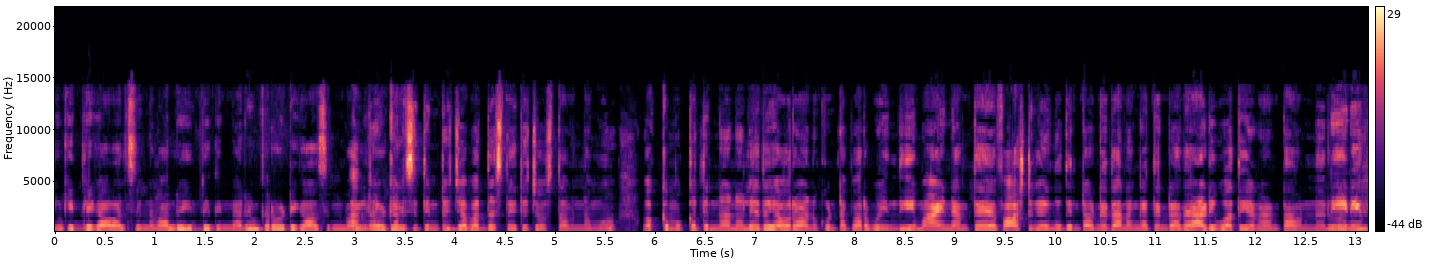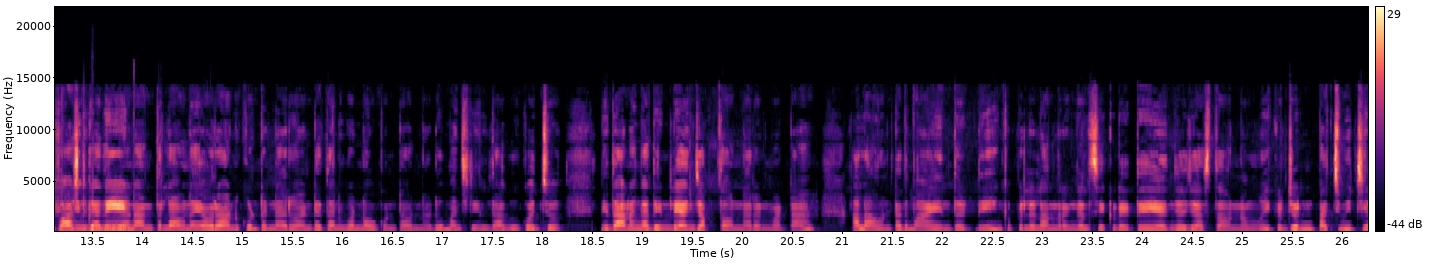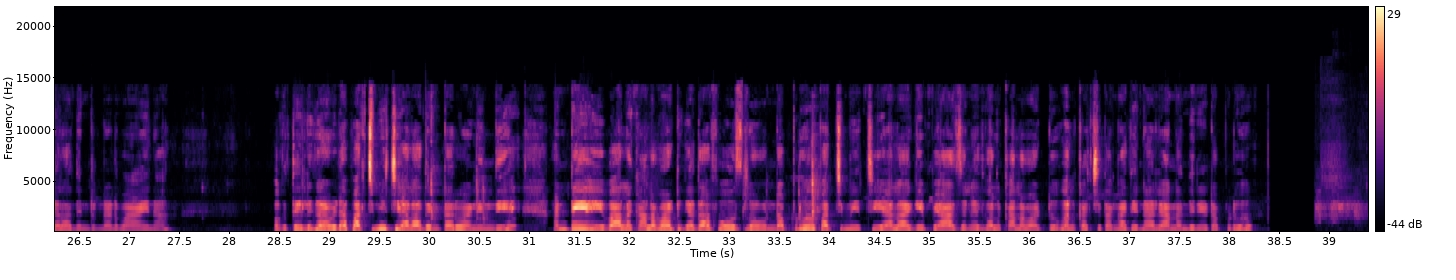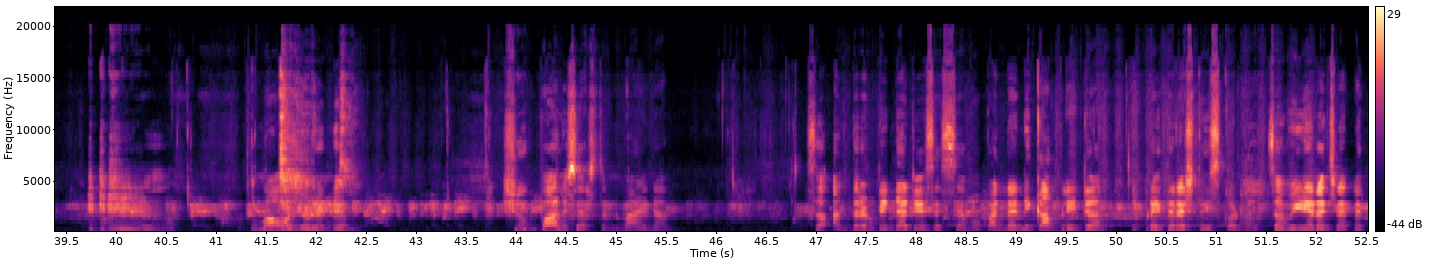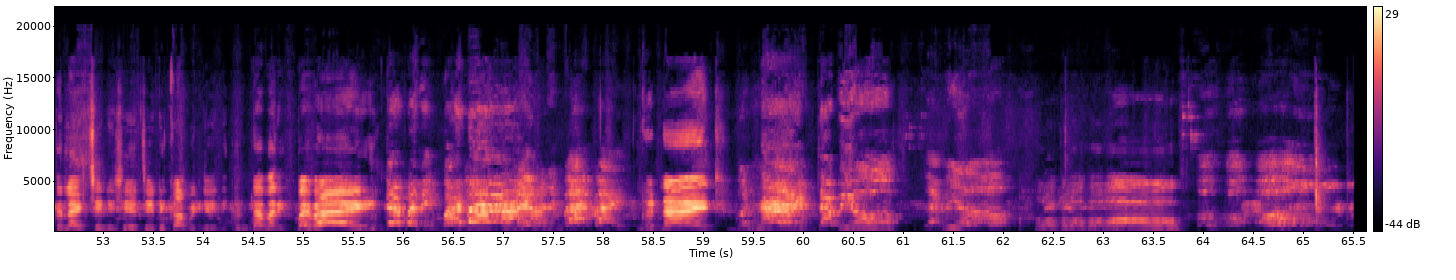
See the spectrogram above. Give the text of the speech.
ఇంక ఇడ్లీ కావాల్సిన వాళ్ళు ఇడ్లీ తిన్నారు. ఇంకా రోటీ కావాల్సిన వాళ్ళు కలిసి తింటూ జబర్దస్త్ అయితే చూస్తా ఉన్నాము. ఒక్క ముక్క తిన్నానో లేదో ఎవరో అనుకుంటా పరబోయింది. మా ఆయన అంతే ఫాస్ట్గా ఎందుకు తింటావు? నిదానంగా తినరాదే ఆడిపోతాయి అని అంటా ఉన్నారు. నేనేం ఫాస్ట్గా నేను అంతలా ఉన్నా ఎవరో అనుకుంటున్నారు అంటే తను కూడా నవ్వుకుంటా ఉన్నాడు. మంచినీళ్ళు తాగు కొంచెం నిదానంగా తినలే అని చెప్తా ఉన్నారనమాట అలా ఉంటుంది మా ఆయనతోటి. ఇంకా పిల్లలు అందరం కలిసి ఇక్కడైతే ఎంజాయ్ చేస్తూ ఉన్నాము. ఇక్కడ చూడండి పచ్చిమిర్చి ఎలా తింటున్నాడు మా ఆయన. ఒక తెలుగు ఆవిడ పచ్చిమిర్చి ఎలా తింటారు అనింది. అంటే వాళ్ళకి అలవాటు కదా ఫోజ్లో ఉన్నప్పుడు పచ్చిమిర్చి అలాగే ప్యాజ్ అనేది వాళ్ళకి అలవాటు. వాళ్ళు ఖచ్చితంగా తినాలి అన్నం తినేటప్పుడు. మామూలు చూడండి. షూ పాలిష్ చేస్తుండు మా ఆయన. సో అందరం డిన్నర్ చేసేసాము. అన్ని కంప్లీట్. ఇప్పుడైతే రెస్ట్ తీసుకోండి. సో వీడియో నచ్చినట్లయితే లైక్ చేయండి షేర్ చేయండి కామెంట్ చేయండి. ఉంటా మరి. Bye. Bye good night good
